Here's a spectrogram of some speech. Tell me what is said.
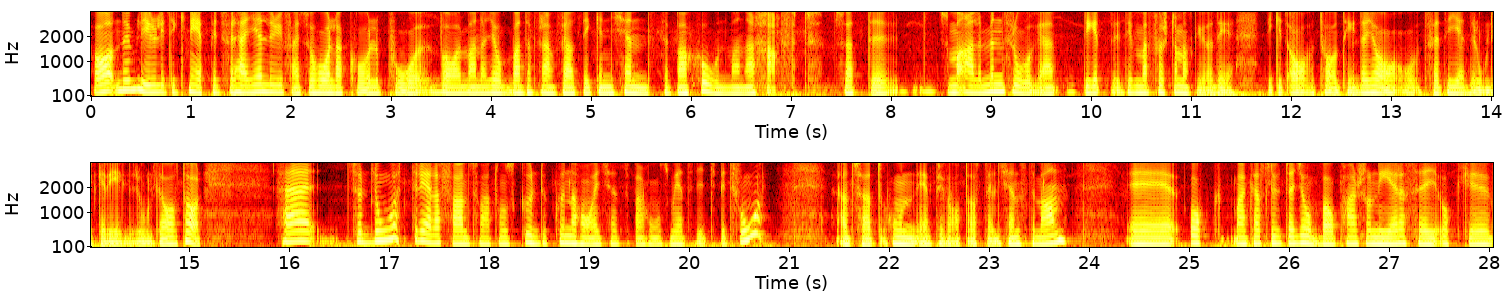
Ja, nu blir det lite knepigt för här gäller det ju faktiskt att hålla koll på var man har jobbat och framförallt vilken tjänstepension man har haft. Så att eh, som allmän fråga, det, det, det första man ska göra det är vilket avtal tillhör jag? För att det gäller olika regler i olika avtal. Här så låter det i alla fall som att hon skulle kunna ha en tjänstepension som heter ITP2. Alltså att hon är privatanställd tjänsteman. Eh, och man kan sluta jobba och pensionera sig och eh,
